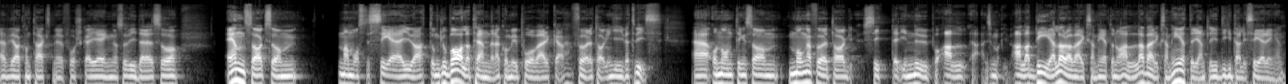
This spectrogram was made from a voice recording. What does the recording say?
eh, vi har kontakt med forskargäng och så vidare. Så en sak som man måste se är ju att de globala trenderna kommer ju påverka företagen givetvis. Eh, och någonting som många företag sitter i nu på all, liksom alla delar av verksamheten och alla verksamheter egentligen är ju digitaliseringen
